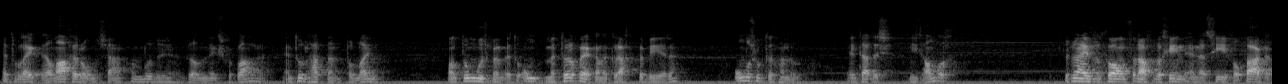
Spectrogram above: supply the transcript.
en toen bleek het helemaal geen ronde zaak, mijn moeder wilde niks verklaren. En toen had men een probleem. Want toen moest men met, met terugwerkende kracht proberen onderzoek te gaan doen. En dat is niet handig. Dus men heeft het gewoon vanaf het begin, en dat zie je veel vaker,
